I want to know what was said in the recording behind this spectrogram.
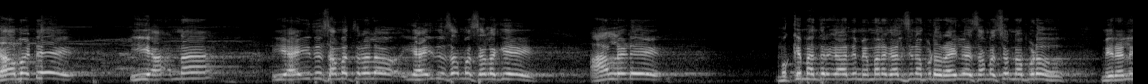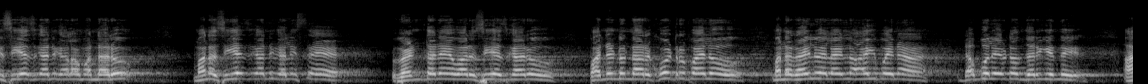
కాబట్టి ఈ అన్న ఈ ఐదు సంవత్సరాలు ఈ ఐదు సమస్యలకి ఆల్రెడీ ముఖ్యమంత్రి గారిని మిమ్మల్ని కలిసినప్పుడు రైల్వే సమస్య ఉన్నప్పుడు మీరు వెళ్ళి సిఎస్ గారిని కలవమన్నారు. మన సిఎస్ గారిని కలిస్తే వెంటనే వారు సిఎస్ గారు పన్నెండున్నర కోటి రూపాయలు మన రైల్వే లైన్లో ఆగిపోయిన డబ్బులు ఇవ్వడం జరిగింది. ఆ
